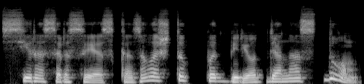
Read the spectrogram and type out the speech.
Сира Серсея сказала, что подберет для нас дом.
